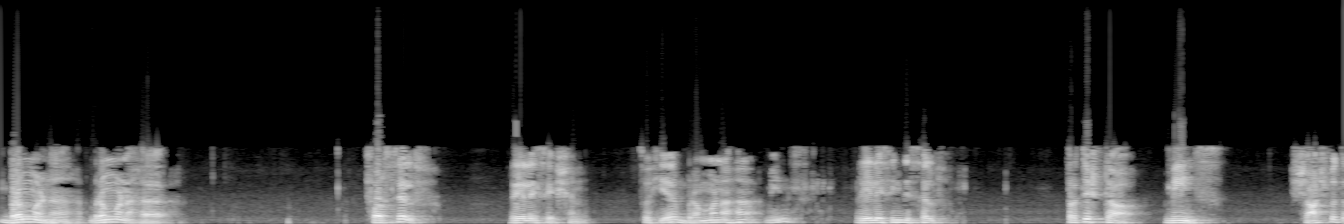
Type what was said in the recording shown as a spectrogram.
Brahman Brahman for self realisation so here Brahman means realising the self प्रतिष्ठा मीन्स शाश्वत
